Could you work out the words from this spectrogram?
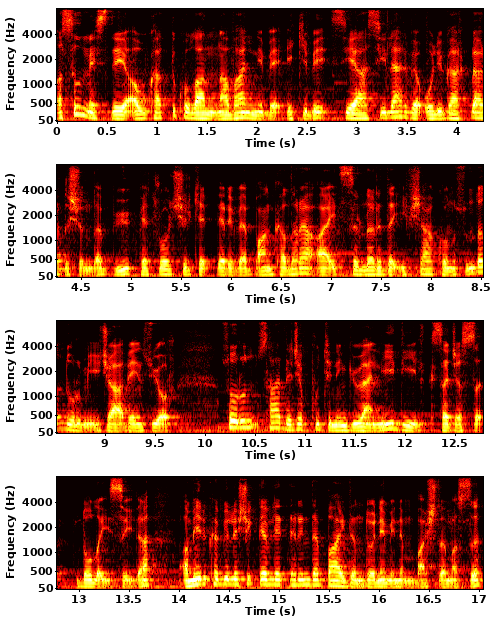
Asıl mesleği avukatlık olan Navalny ve ekibi siyasiler ve oligarklar dışında büyük petrol şirketleri ve bankalara ait sırları da ifşa konusunda durmayacağı benziyor. Sorun sadece Putin'in güvenliği değil kısacası. Dolayısıyla Amerika Birleşik Devletleri'nde Biden döneminin başlaması,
